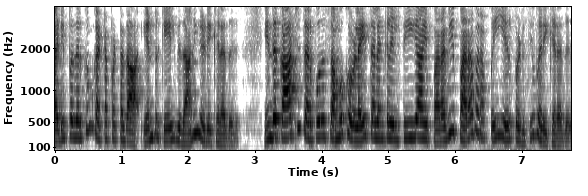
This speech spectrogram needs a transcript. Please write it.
அடிப்பதற்கும் கட்டப்பட்டதா? என்று கேள்விதான் எழுகிறது. இந்த காட்சி தற்போது சமூக வலைதளங்களில் தீயாய் பரவி பரபரப்பை ஏற்படுத்தி வருகிறது.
